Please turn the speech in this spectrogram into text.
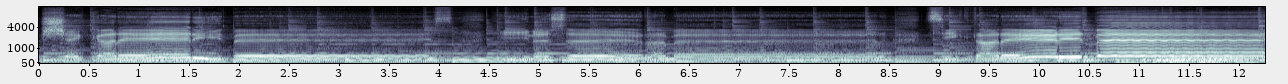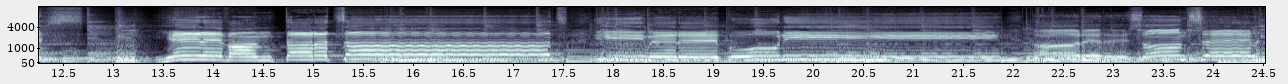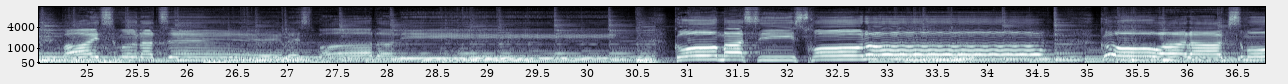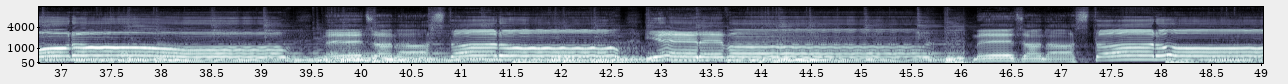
Și carerit bes Hine se rămer Țictarerit bes Jerevan tarațați mere puni Pareres ontsel, բայց մնացել ես բադանի Կոմասիս խորով, կոարակս մորով, մեծան աստարով, երևան, մեծան աստարով varón.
